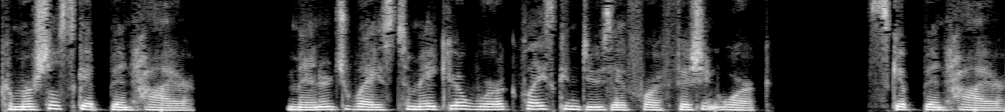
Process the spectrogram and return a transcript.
Commercial skip bin hire. Manage ways to make your workplace conducive for efficient work. Skip bin hire.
